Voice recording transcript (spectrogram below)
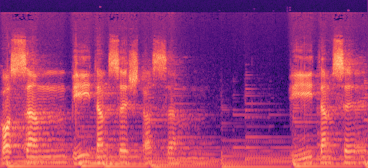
ko sam, pitam se šta sam. Pitam se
